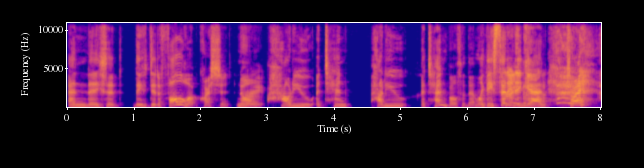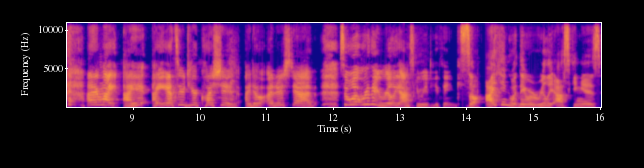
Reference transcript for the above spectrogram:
and they said they did a follow-up question no Right. how do you attend how do you attend both of them like they said Right. it again try I'm like, I I answered your question. I don't understand. So what were they really asking me, do you think? so i think what they were really asking is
